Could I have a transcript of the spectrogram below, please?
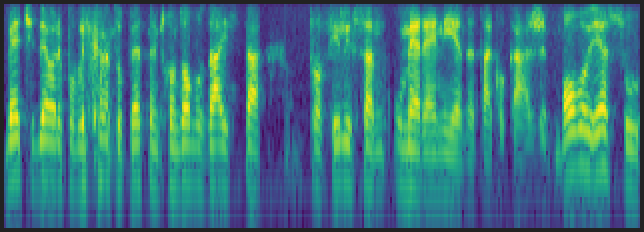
veći deo republikanaca u predstavničkom domu zaista profilisan umerenije, da tako kažem. Ovo jesu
